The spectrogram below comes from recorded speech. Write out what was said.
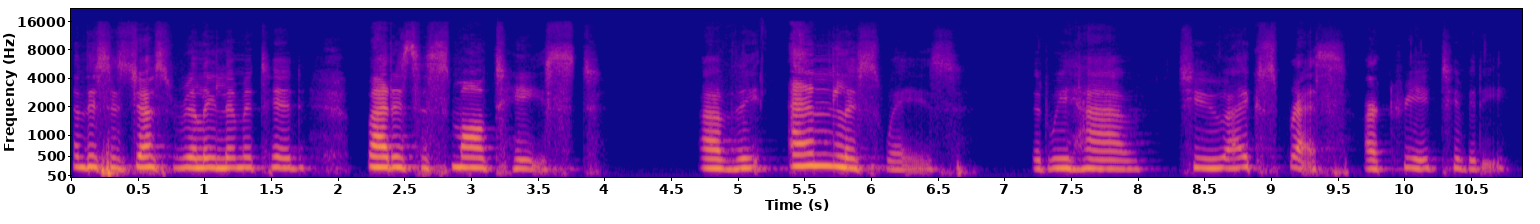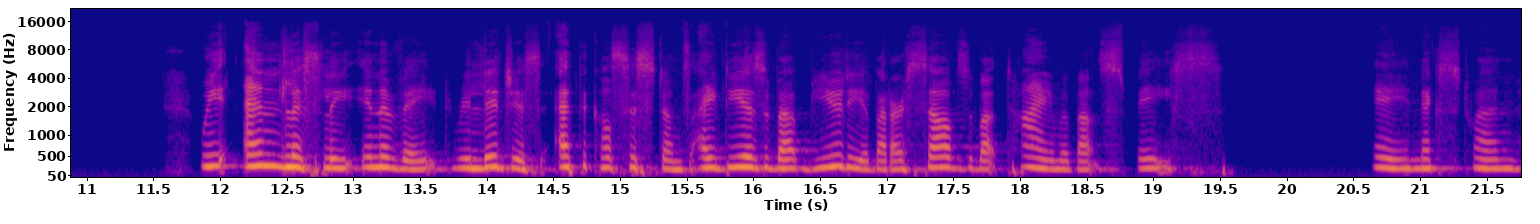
And this is just really limited but it's a small taste of the endless ways that we have to uh, express our creativity. We endlessly innovate religious, ethical systems, ideas about beauty, about ourselves, about time, about space. Okay, next one.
